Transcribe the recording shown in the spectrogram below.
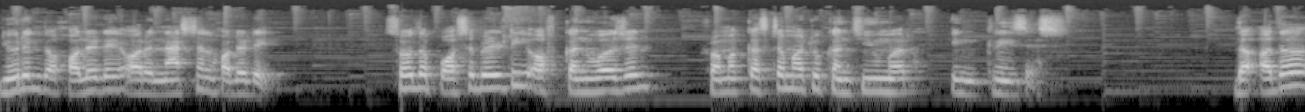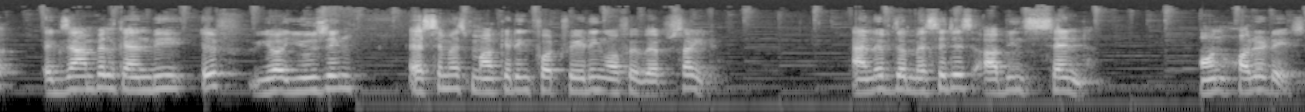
during the holiday or a national holiday, so the possibility of conversion from a customer to consumer increases. The other example can be if you are using SMS marketing for trading of a website and if the messages are being sent on holidays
